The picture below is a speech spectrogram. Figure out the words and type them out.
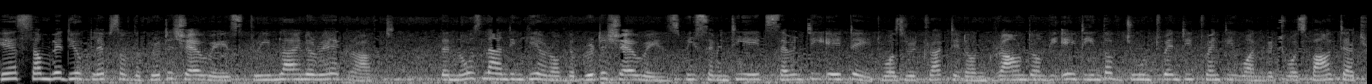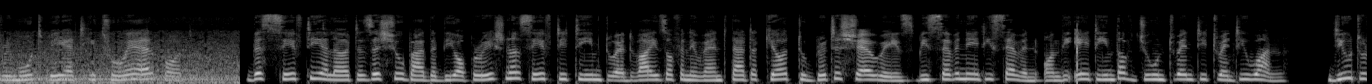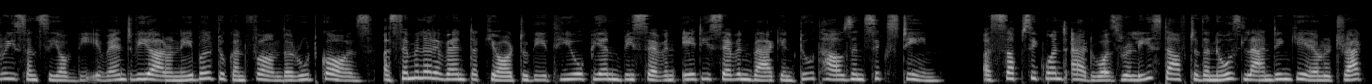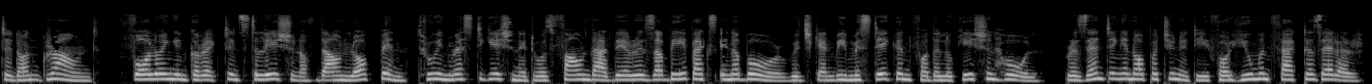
Here's some video clips of the British Airways Dreamliner aircraft. The nose landing gear of the British Airways B-78-788 was retracted on ground on the 18th of June 2021 which was parked at remote bay at Heathrow Airport. This safety alert is issued by the, the operational safety team to advise of an event that occurred to British Airways B787 on the 18th of June 2021. Due to recency of the event we are unable to confirm the root cause. A similar event occurred to the Ethiopian B787 back in 2016. A subsequent ad was released after the nose landing gear retracted on ground. Following incorrect installation of down lock pin, through investigation it was found that there is a apex in a bore which can be mistaken for the location hole, presenting an opportunity for human factors error.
